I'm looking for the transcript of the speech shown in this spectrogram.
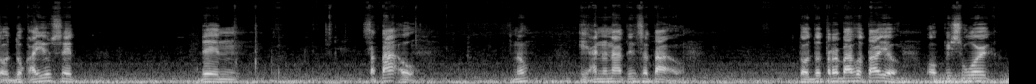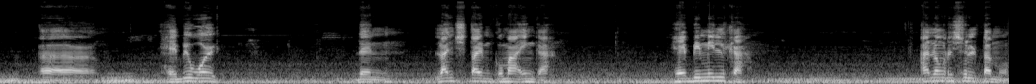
todo kayo set, then, sa tao, no? I-ano natin sa tao, todo trabaho tayo, office work, uh, heavy work, then, lunchtime kumain ka, heavy meal ka, anong resulta mo?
